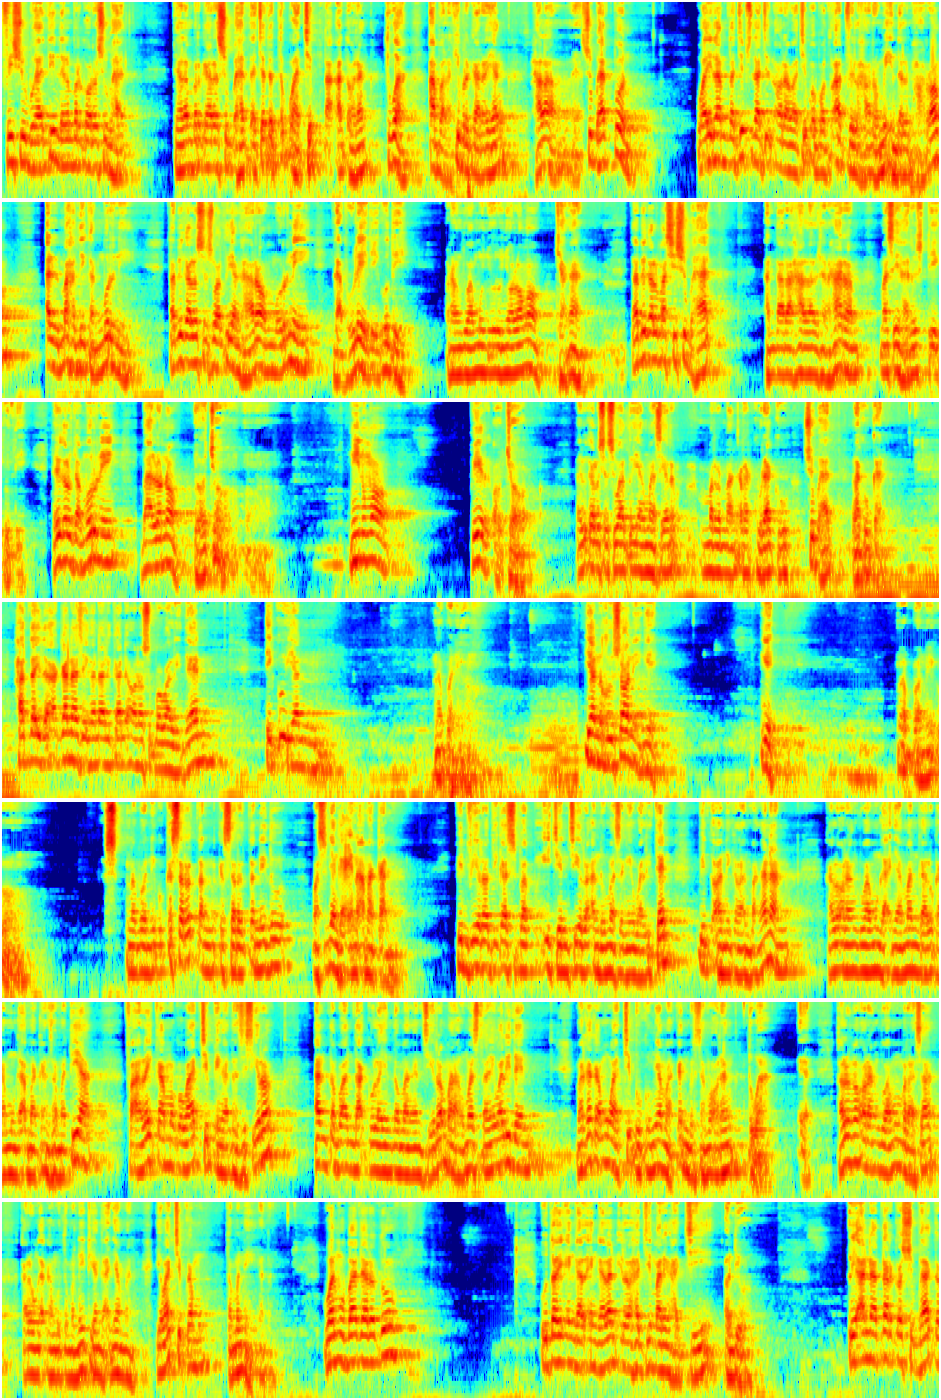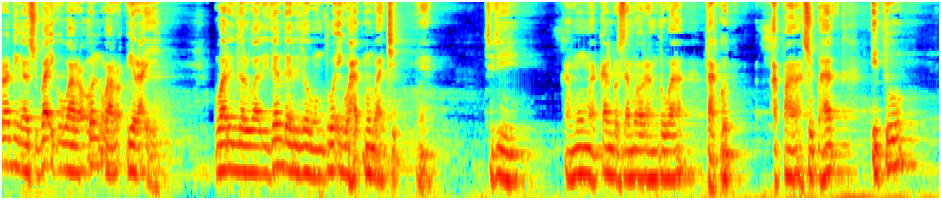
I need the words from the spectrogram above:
Fi syubhatin dalam perkara subhat. Dalam perkara subhat aja tetap wajib taat orang tua, apalagi perkara yang halal. Ya, subhat pun wa ilam tajib senajan orang wajib apa taat fil harami in dalam haram al mahdi kang murni. Tapi kalau sesuatu yang haram murni nggak boleh diikuti. Orang tuamu nyuruh nyolongo, jangan. Tapi kalau masih subhat antara halal dan haram masih harus diikuti. Tapi kalau sudah murni balono ya Minumo bir ojo. Tapi kalau sesuatu yang masih meremang ragu-ragu subhat lakukan. Hatta idza akana sehingga nalikane ana sapa waliden iku yan napa niku? Yan husoni nggih. Nggih apa niku Napa niku keseretan Keseretan itu maksudnya nggak enak makan Bin firotika sebab izin siro anu masangi waliden Bintu anikalan panganan Kalau orang tuamu nggak nyaman Kalau kamu nggak makan sama dia Fa'alai kamu kewajib ingat atas siro Antapan tak kulain tomangan siro Mahumas tani waliden Maka kamu wajib hukumnya makan bersama orang tua ya. Kalau memang orang tuamu merasa kalau nggak kamu temani dia nggak nyaman, ya wajib kamu temani kata. Wan mubadaratu utai enggal-enggalan ilal haji maring haji ondio. Li anatar ko subha karena tinggal subha iku waraun warok wirai. Waridul waliden dari wong tua iku hatmun wajib. Ya. Jadi kamu makan bersama orang tua takut apa subhat itu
